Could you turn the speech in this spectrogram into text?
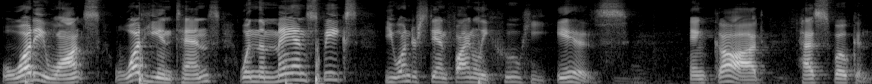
what he wants, what he intends. When the man speaks, you understand finally who he is. And God has spoken.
